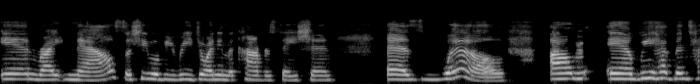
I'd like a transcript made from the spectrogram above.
in right now. So she will be rejoining the conversation as well. Um, and we have been t-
